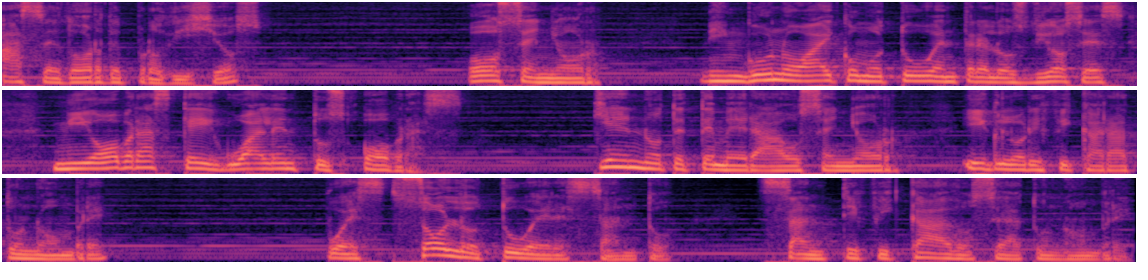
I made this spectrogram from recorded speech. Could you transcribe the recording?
hacedor de prodigios? Oh Señor, ninguno hay como tú entre los dioses, ni obras que igualen tus obras. ¿Quién no te temerá, oh Señor, y glorificará tu nombre? Pues solo tú eres santo, santificado sea tu nombre.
